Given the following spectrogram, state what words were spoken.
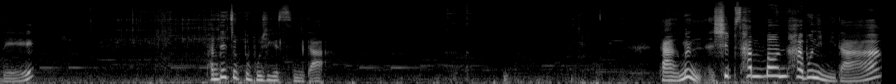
네. 반대쪽도 보시겠습니다. 다음은 13번 화분입니다.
